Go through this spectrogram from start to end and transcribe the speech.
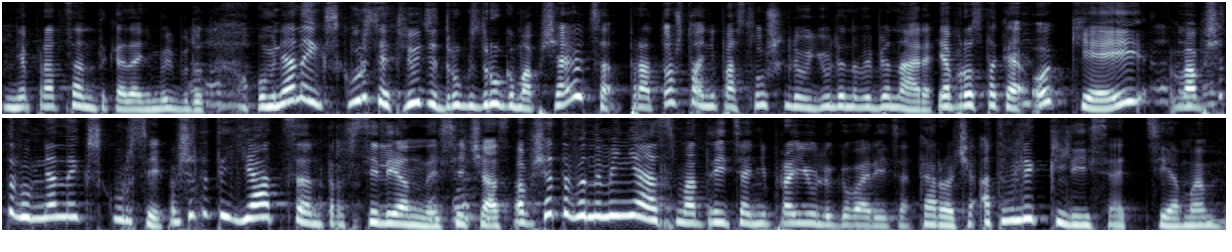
мне проценты когда-нибудь будут. У меня на экскурсиях люди друг с другом общаются про то, что они послушали у Юли на вебинаре. Я просто такая, окей, вообще-то вы у меня на экскурсии. Вообще-то это я центр вселенной сейчас. Вообще-то вы на меня смотрите, а не про Юлю говорите. Короче, отвлеклись от темы.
